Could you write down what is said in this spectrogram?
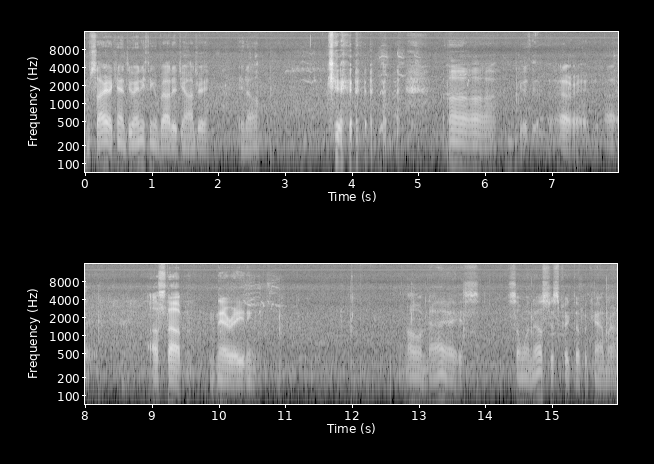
I'm sorry, I can't do anything about it, DeAndre. You know. uh, all right, all right. I'll stop narrating. Oh, nice. Someone else just picked up a camera.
